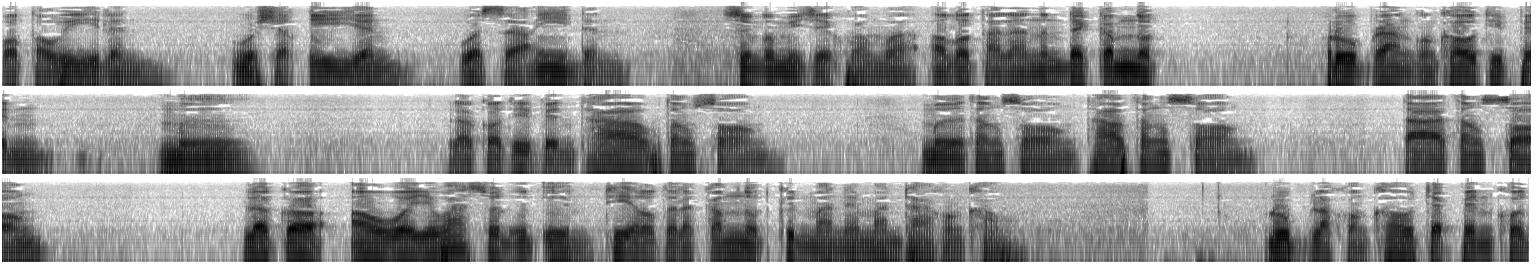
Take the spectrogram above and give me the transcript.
وطويلا وشقيا وسعيدا ซึ่งก็มีใจความว่าอัลลอฮฺตาลานั้นได้กำหนดรูปร่างของเขาที่เป็นมือ แล้วก็ที่เป็นเท้าทั้งสอง มือทั้งสอง เท้าทั้งสอง ตาทั้งสอง แล้วก็อวัยวะส่วนอื่น ๆ ที่เราแต่ละกำหนดขึ้นมาในมารดาของเขา รูปลักษณ์ของเขาจะเป็นคน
